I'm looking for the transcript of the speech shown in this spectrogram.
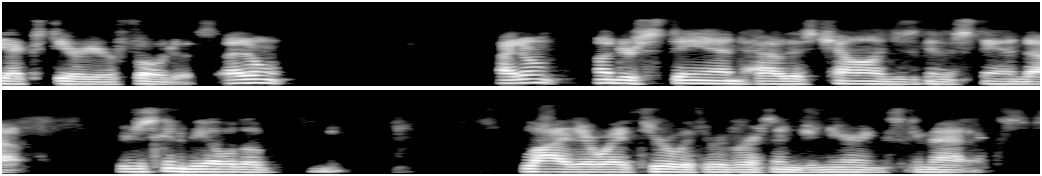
the exterior photos. I don't I don't understand how this challenge is going to stand up. They're just going to be able to lie their way through with reverse engineering schematics.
